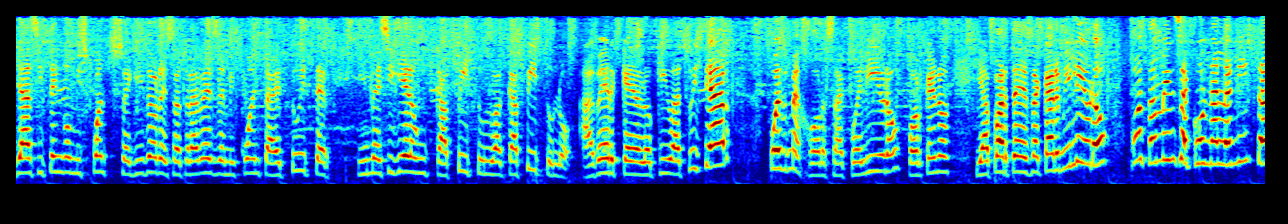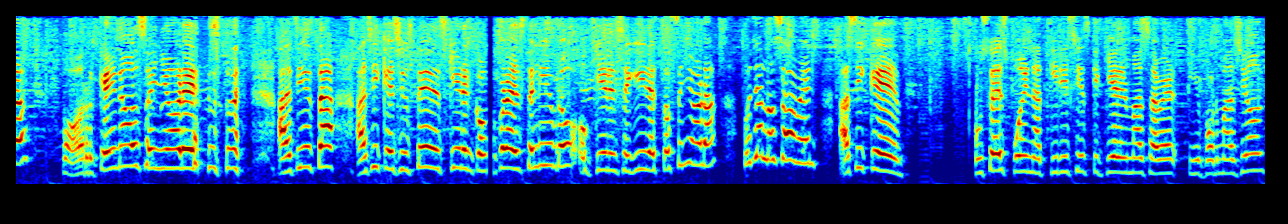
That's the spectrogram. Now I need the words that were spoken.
Ya si tengo mis cuantos seguidores a través de mi cuenta de Twitter y me siguieron capítulo a capítulo a ver qué era lo que iba a tuitear, pues mejor saco el libro, ¿por qué no? Y aparte de sacar mi libro, pues también saco una lanita, ¿Por qué no, señores? Así está. Así que si ustedes quieren comprar este libro o quieren seguir a esta señora, pues ya lo saben. Así que ustedes pueden adquirir si es que quieren más saber información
